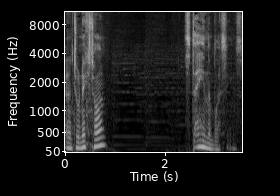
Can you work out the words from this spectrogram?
And until next time, stay in the blessings.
